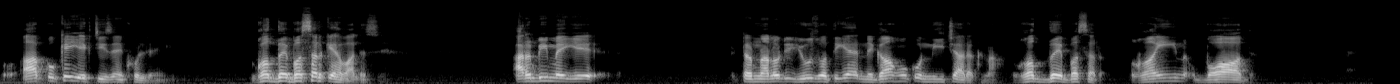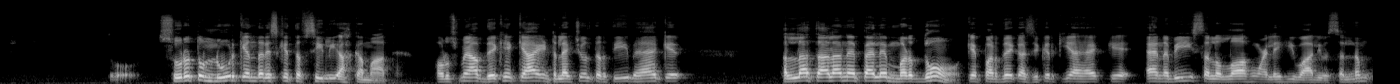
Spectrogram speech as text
تو آپ کو کئی ایک چیزیں کھل جائیں گی۔ غد بسر کے حوالے سے۔ عربی میں یہ ٹرمنالوجی یوز ہوتی ہے، نگاہوں کو نیچا رکھنا۔ غد بسر غین بعد تو صورت النور کے اندر اس کے تفصیلی احکامات ہیں۔ اور اس میں آپ دیکھیں کیا انٹلیکچوئل ترتیب ہے کہ اللہ تعالیٰ نے پہلے مردوں کے پردے کا ذکر کیا ہے کہ اے نبی صلی اللہ علیہ وآلہ وسلم،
